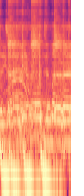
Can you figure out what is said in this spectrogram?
I'm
